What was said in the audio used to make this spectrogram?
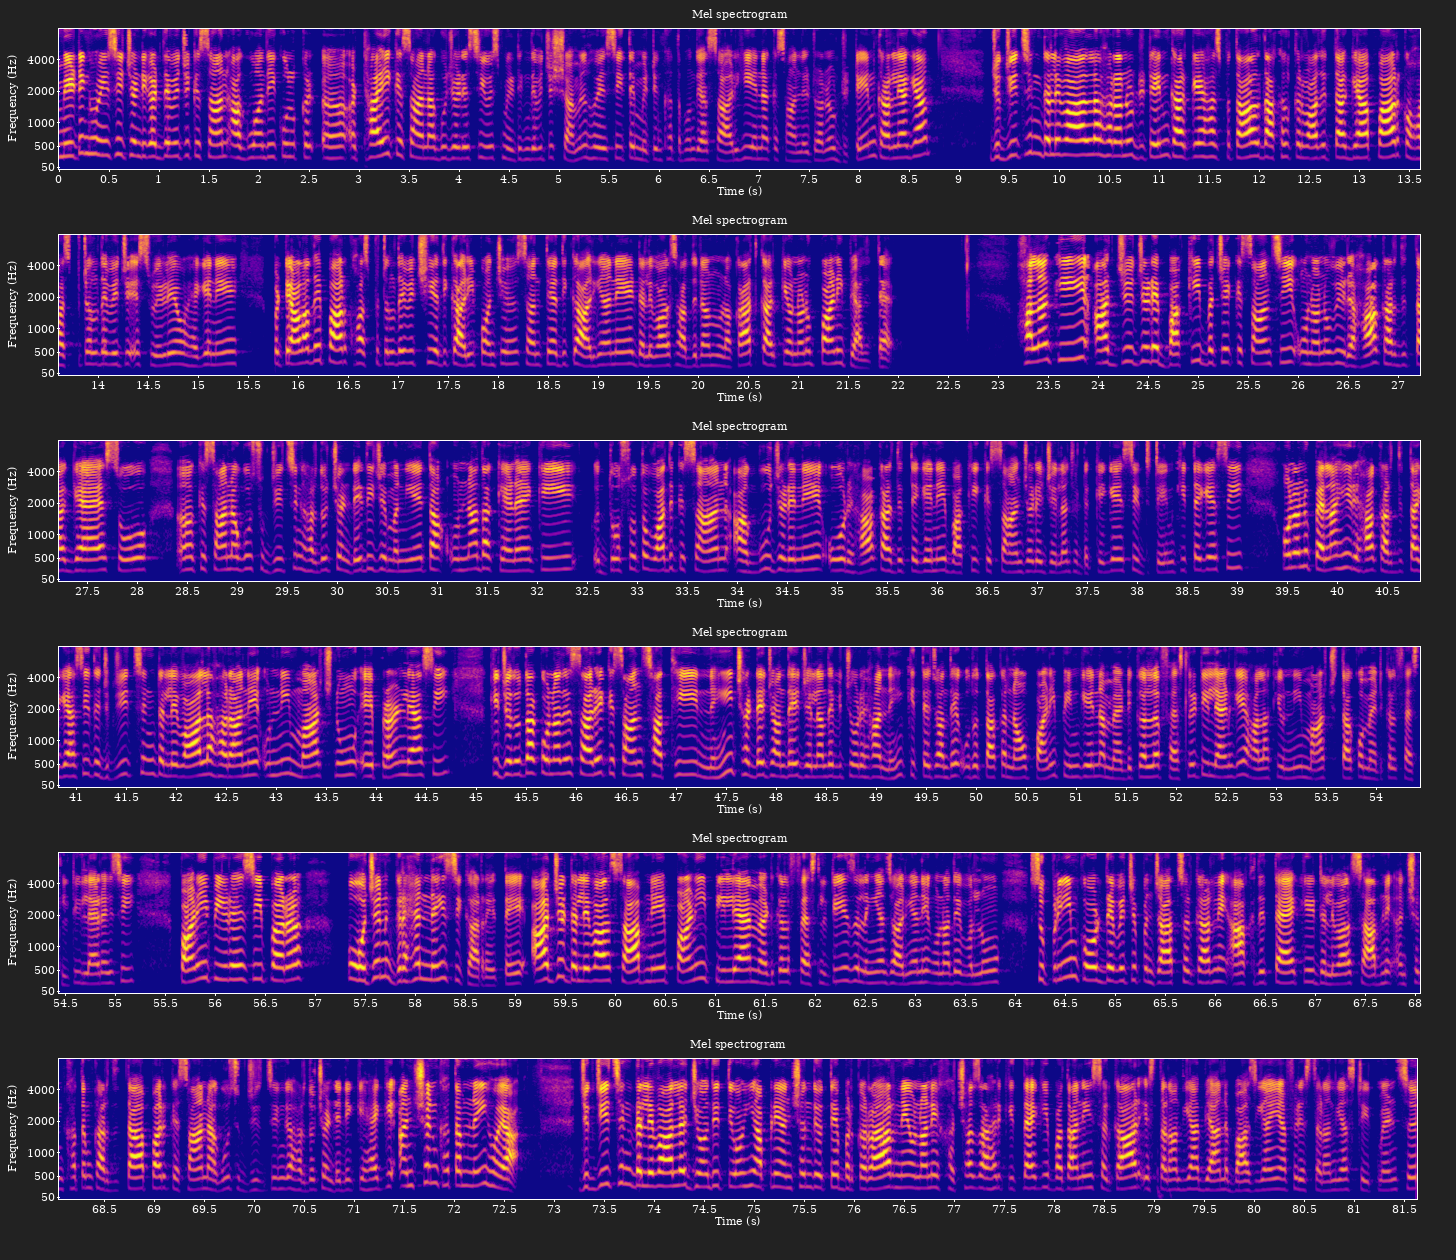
ਮੀਟਿੰਗ ਹੋਈ ਸੀ। ਚੰਡੀਗੜ੍ਹ ਦੇ ਵਿੱਚ ਕਿਸਾਨ ਆਗੂਆਂ ਦੀ ਕੁੱਲ ਕ- 28 ਕਿਸਾਨ ਆਗੂ ਜਿਹੜੇ ਸੀ ਉਹ ਇਸ ਮੀਟਿੰਗ ਦੇ ਵਿੱਚ ਸ਼ਾਮਿਲ ਹੋਏ ਸੀ ਤੇ ਮੀਟਿੰਗ ਖਤਮ ਹੁੰਦਿਆਂ ਸਾਰ ਹੀ ਇਹਨਾਂ ਕਿਸਾਨ ਲੀਡਰਾਂ ਨੂੰ ਡਿਟੇਨ ਕਰ ਲਿਆ ਗਿਆ। ਜਗਜੀਤ ਸਿੰਘ ਡੱਲੇਵਾਲ ਹਰਾਂ ਨੂੰ ਡਿਟੇਨ ਕਰਕੇ ਹਸਪਤਾਲ ਦਾਖਲ ਕਰਵਾ ਦਿੱਤਾ ਗਿਆ। ਪਾਰਕ ਹਸਪੀਟਲ ਦੇ ਵਿੱਚ ਇਸ ਵੇਲੇ ਉਹ ਹੈਗੇ ਨੇ। ਪਟਿਆਲਾ ਦੇ ਪਾਰਕ ਹਸਪੀਟਲ ਦੇ ਵਿੱਚ ਹੀ ਅਧਿਕਾਰੀ ਪਹੁੰਚੇ ਹੋਏ ਸਨ ਤੇ ਅਧਿਕਾਰੀਆਂ ਨੇ ਡੱਲੇਵਾਲ ਸਾਹਿਬ ਦੇ ਨਾਲ ਮੁਲਾਕਾਤ ਕਰਕੇ ਉਹਨਾਂ ਨੂੰ ਪਾਣੀ ਪਿਆ ਦਿੱਤਾ ਹੈ। ਹਾਲਾਂਕਿ ਅੱਜ ਜਿਹੜੇ ਬਾਕੀ ਬਚੇ ਕਿਸਾਨ ਸੀ, ਉਹਨਾਂ ਨੂੰ ਵੀ ਰਿਹਾ ਕਰ ਦਿੱਤਾ ਗਿਆ ਹੈ। ਸੋ ਕਿਸਾਨ ਆਗੂ ਸੁਖਜੀਤ ਸਿੰਘ ਹਰਦੋ ਝੰਡੇ ਦੀ ਜੇ ਮੰਨੀਏ ਤਾਂ ਉਹਨਾਂ ਦਾ ਕਹਿਣਾ ਹੈ ਕਿ 200 ਤੋਂ ਵੱਧ ਕਿਸਾਨ ਆਗੂ ਜਿਹੜੇ ਨੇ, ਉਹ ਰਿਹਾ ਕਰ ਦਿੱਤੇ ਗਏ ਨੇ। ਬਾਕੀ ਕਿਸਾਨ ਜਿਹੜੇ ਜੇਲ੍ਹਾਂ 'ਚ ਡੱਕੇ ਗਏ ਸੀ ਡਿਟੇਨ ਕੀਤੇ ਗਏ ਸੀ, ਉਹਨਾਂ ਨੂੰ ਪਹਿਲਾਂ ਹੀ ਰਿਹਾ ਕਰ ਦਿੱਤਾ ਗਿਆ ਸੀ ਤੇ ਜਗਜੀਤ ਸਿੰਘ ਢੱਲੇਵਾਲ ਹਰਾ ਨੇ 19 ਮਾਰਚ ਨੂੰ ਇਹ ਪ੍ਰਣ ਲਿਆ ਸੀ ਕਿ ਜਦੋਂ ਤੱਕ ਉਹਨਾਂ ਦੇ ਸਾਰੇ ਕਿਸਾਨ ਸਾਥੀ ਨਹੀਂ ਛੱਡੇ ਜਾਂਦੇ, ਜੇਲ੍ਹਾਂ ਦੇ ਵਿੱਚੋਂ ਰਿਹਾ ਨਹੀਂ ਕੀਤੇ ਜਾਂਦੇ, ਉਦੋਂ ਤੱਕ ਨਾ ਉਹ ਪਾਣੀ ਪੀਣਗੇ, ਨਾ ਮੈਡੀਕਲ ਫੈਸਿਲਿਟੀ ਲੈਣਗੇ। ਹਾਲਾਂਕਿ 19 ਮਾਰਚ ਤੱਕ ਉਹ ਮੈਡੀਕਲ ਫੈਸਿਲਿਟੀ ਲੈ ਰਹੇ ਸੀ ਪਾਣੀ ਪੀ ਰਹੇ ਸੀ ਪਰ ਭੋਜਨ ਗ੍ਰਹਿਣ ਨਹੀਂ ਸੀ ਕਰ ਰਹੇ ਤੇ ਅੱਜ ਡੱਲੇਵਾਲ ਸਾਹਿਬ ਨੇ ਪਾਣੀ ਪੀ ਲਿਆ ਮੈਡੀਕਲ ਫੈਸਿਲਿਟੀਆਂ ਲਈਆਂ ਜਾ ਰਹੀਆਂ ਨੇ ਉਹਨਾਂ ਦੇ ਵੱਲੋਂ ਸੁਪਰੀਮ ਕੋਰਟ ਦੇ ਵਿੱਚ ਪੰਜਾਬ ਸਰਕਾਰ ਨੇ ਆਖ ਦਿੱਤਾ ਹੈ ਕਿ ਡੱਲੇਵਾਲ ਸਾਹਿਬ ਨੇ ਅਨਸ਼ਨ ਖਤਮ ਕਰ ਦਿੱਤਾ ਪਰ ਕਿਸਾਨ ਆਗੂ ਸੁਖਜੀਤ ਸਿੰਘ ਹਰਦੋ ਝੰਡੇ ਨੇ ਕਿਹਾ ਕਿ ਅਨਸ਼ਨ ਖਤਮ ਨਹੀਂ ਹੋਇਆ ਜਗਜੀਤ ਸਿੰਘ ਡੱਲੇਵਾਲ ਜਿਉਂ ਦੀ ਤਿਉਂ ਹੀ ਆਪਣੇ ਅਨਸ਼ਨ ਦੇ ਉੱਤੇ ਬਰਕਰਾਰ ਨੇ, ਉਹਨਾਂ ਨੇ ਖਦਸ਼ਾ ਜ਼ਾਹਿਰ ਕੀਤਾ ਹੈ ਕਿ ਪਤਾ ਨਹੀਂ ਸਰਕਾਰ ਇਸ ਤਰ੍ਹਾਂ ਦੀਆਂ ਬਿਆਨਬਾਜ਼ੀਆਂ ਜਾਂ ਫਿਰ ਇਸ ਤਰ੍ਹਾਂ ਦੀਆਂ ਸਟੇਟਮੈਂਟਸ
